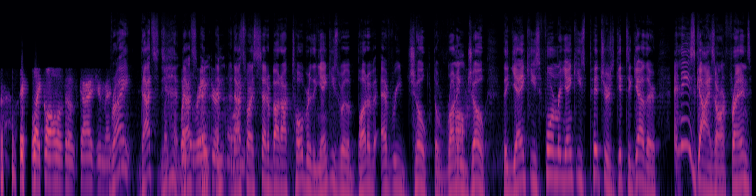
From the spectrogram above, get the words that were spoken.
like all of those guys you mentioned. Right. That's yeah. when That's and, and won- that's what I said about October. The Yankees were the butt of every joke, the running Oh. joke. The Yankees, former Yankees pitchers get together, and these guys aren't friends.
